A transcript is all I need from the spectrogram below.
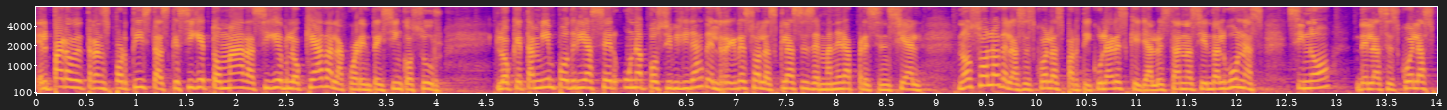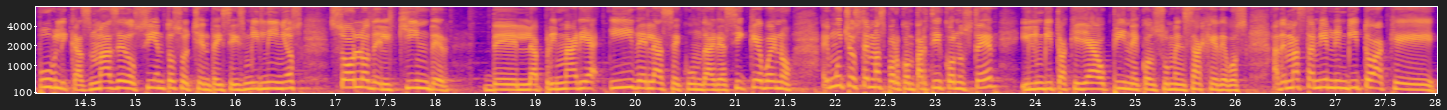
el paro de transportistas que sigue tomada, sigue bloqueada la 45 Sur, lo que también podría ser una posibilidad el regreso a las clases de manera presencial, no solo de las escuelas particulares que ya lo están haciendo algunas, sino de las escuelas públicas, más de 286 mil niños solo del kinder de la primaria y de la secundaria. Así que bueno, hay muchos temas por compartir con usted y lo invito a que ya opine con su mensaje de voz. Además también lo invito a que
